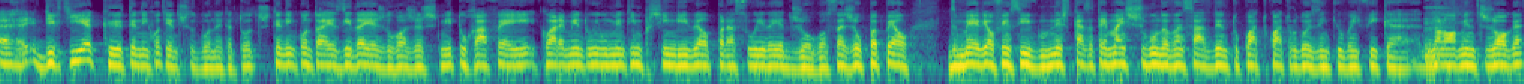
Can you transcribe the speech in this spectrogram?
Uh, Dir-te-ia que, tendo em conta, antes de boa noite a todos, tendo em conta as ideias do Roger Schmidt, o Rafa é claramente um elemento imprescindível para a sua ideia de jogo. Ou seja, o papel de médio ofensivo, neste caso até mais segundo avançado dentro do 4-4-2 em que o Benfica normalmente joga,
